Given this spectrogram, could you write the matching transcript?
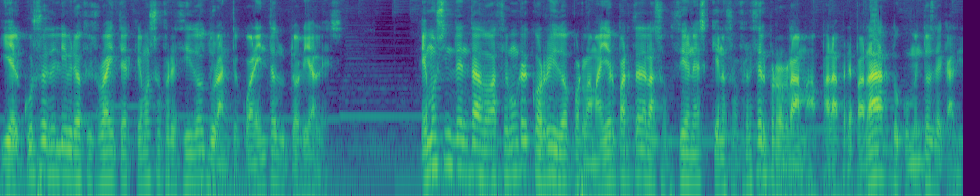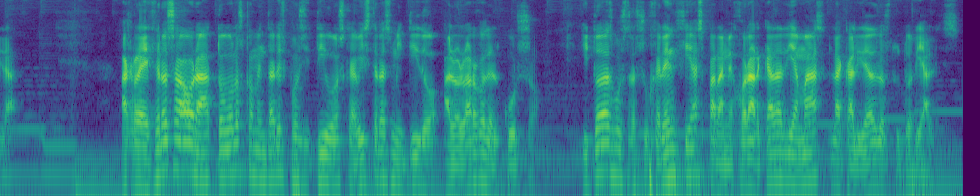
y el curso de LibreOffice Writer que hemos ofrecido durante 40 tutoriales. Hemos intentado hacer un recorrido por la mayor parte de las opciones que nos ofrece el programa para preparar documentos de calidad. Agradeceros ahora todos los comentarios positivos que habéis transmitido a lo largo del curso y todas vuestras sugerencias para mejorar cada día más la calidad de los tutoriales.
